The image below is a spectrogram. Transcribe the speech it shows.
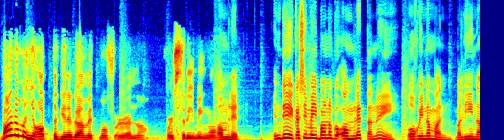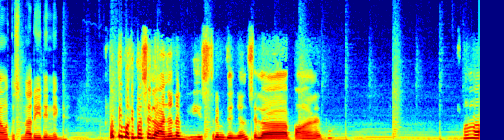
Baka naman yung app na ginagamit mo for ano, for streaming mo. Omelette. Hindi, kasi may ibang nag-omelette, ano eh. Okay naman, malinaw, tapos naririnig. Pati ba iba sila ano, nag-i-stream din yun? Sila pangalan ito? Mga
